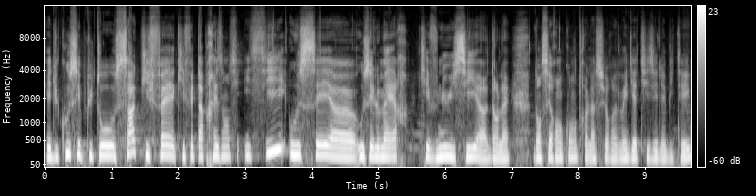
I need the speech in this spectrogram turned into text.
Et du coup, c'est plutôt ça qui fait, qui fait ta présence ici ou c'est euh, le maire qui est venu ici euh, dans, la, dans ces rencontres-là sur euh, médiatiser l'habité?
